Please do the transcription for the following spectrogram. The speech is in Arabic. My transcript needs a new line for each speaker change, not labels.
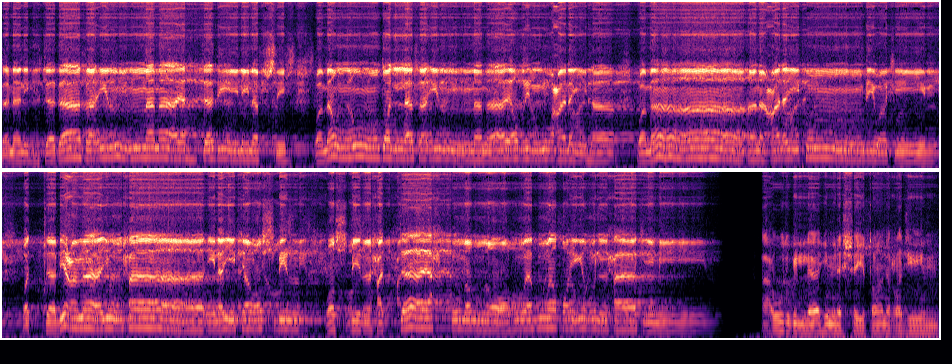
فمن اهتدى فإنما يهتدي لنفسه ومن ضل فإنما يضل عليها وما أنا عليكم بوكيل. واتبع ما يوحى إليك واصبر واصبر حتى يحكم الله وهو خير الحاكمين.
أعوذ بالله من الشيطان الرجيم.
